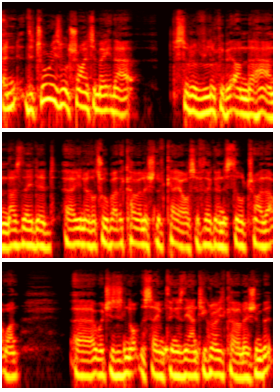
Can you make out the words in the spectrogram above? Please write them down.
And the Tories will try to make that sort of look a bit underhand as they did. Uh, you know, they'll talk about the coalition of chaos if they're going to still try that one. Uh, which is not the same thing as the anti-growth coalition. But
